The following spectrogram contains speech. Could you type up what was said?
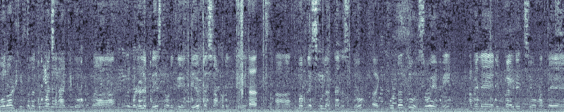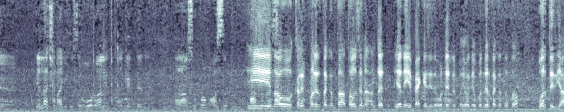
ಓವರ್ ಆಲ್ ಟ್ರಿಪ್ ಎಲ್ಲ ತುಂಬಾ ಚೆನ್ನಾಗಿತ್ತು. ಒಳ್ಳೊಳ್ಳೆ ಪ್ಲೇಸ್ ನೋಡಿದ್ವಿ. ದೇವ್ರ ದರ್ಶನ ಪಡಿದ್ವಿ ತುಂಬಾ ಬ್ಲೆಸ್ಫುಲ್ ಅಂತ ಅನಿಸ್ತು. ಫುಡ್ ಅಂತೂ ಸೋ ಎಮ್ಮಿ ಆಮೇಲೆ ನಿಮ್ ಗೈಡೆನ್ಸ್ ಮತ್ತೆ ಎಲ್ಲ ಚೆನ್ನಾಗಿತ್ತು ಸರ್ ಓವರ್ ಆಲ್ ಕೆನ್ ಟೆನ್ ಸೂಪರ್ ಆಸಮ್ ಈ ನಾವು ಕಲೆಕ್ಟ್ ಮಾಡಿರ್ತಕ್ಕಂಥ ತೌಸಂಡ್ ಹಂಡ್ರೆಡ್ ಏನು ಈ ಪ್ಯಾಕೇಜ್ ಇದೆ? ಒನ್ ಡೇ ಟ್ರಿಪ್ ಇವಾಗ ನೀವು ಬಂದಿರತಕ್ಕಂಥದ್ದು ಬರ್ತಿದ್ಯಾ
